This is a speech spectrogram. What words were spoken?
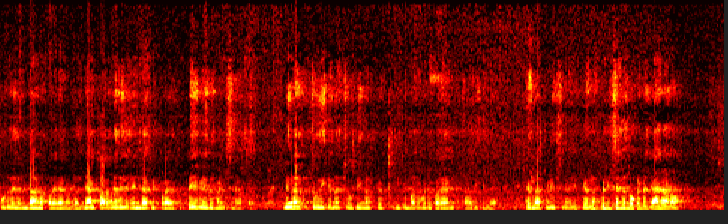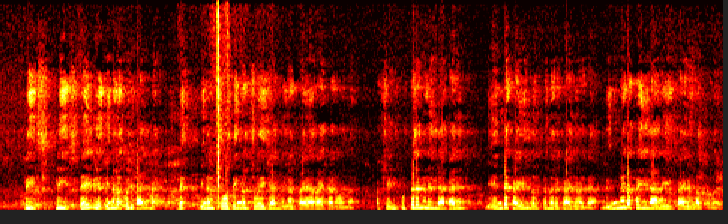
കൂടുതൽ എന്താണ് പറയാനുള്ളത്? ഞാൻ പറഞ്ഞതിൽ എന്റെ അഭിപ്രായത്തിൽ ദയവ് ഇത് മനസ്സിലാക്കുക നിങ്ങൾ ചോദിക്കുന്ന ചോദ്യങ്ങൾക്ക് എനിക്ക് മറുപടി പറയാൻ സാധിക്കില്ല. കേരള പോലീസിനെ കേരള പോലീസല്ലേ നോക്കേണ്ട? ഞാനാണോ? പ്ലീസ് പ്ലീസ് ദയവ് നിങ്ങൾ ഒരു കാര്യം നിങ്ങൾ ചോദ്യങ്ങൾ ചോദിക്കാൻ നിങ്ങൾ തയ്യാറായിട്ടാണ് വന്നത്. പക്ഷെ എനിക്ക് ഉത്തരങ്ങളില്ല. കാര്യം എന്റെ കയ്യിൽ നിൽക്കുന്ന ഒരു കാര്യമല്ല. നിങ്ങളുടെ കയ്യിലാണ് ഈ കാര്യം നിൽക്കുന്നത്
